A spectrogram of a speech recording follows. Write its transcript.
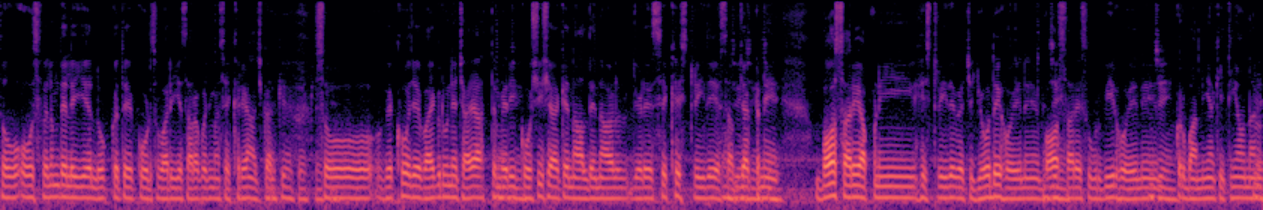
ਸੋ ਉਸ ਫਿਲਮ ਦੇ ਲਈ ਇਹ ਲੁੱਕ ਤੇ ਕੋਡਸਵਾਰੀ ਇਹ ਸਾਰਾ ਕੁਝ ਮੈਂ ਸਿੱਖ ਰਿਹਾ ਅੱਜ ਓਕੇ ਸੋ ਵੇਖੋ ਜੇ ਵਾਹਿਗੁਰੂ ਨੇ ਚਾਹਿਆ ਤੇ ਮੇਰੀ। ਕੋਸ਼ਿਸ਼ ਹੈ ਕਿ ਨਾਲ ਦੇ ਨਾਲ ਜਿਹੜੇ ਸਿੱਖ ਹਿਸਟਰੀ ਦੇ ਸਬਜੈਕਟ ਨੇ। ਬਹੁਤ ਸਾਰੇ ਆਪਣੀ ਹਿਸਟਰੀ ਦੇ ਵਿੱਚ ਯੋਧੇ ਹੋਏ ਨੇ ਬਹੁਤ। ਸਾਰੇ ਸੂਰਬੀਰ ਹੋਏ ਨੇ। ਕੁਰਬਾਨੀਆਂ ਕੀਤੀਆਂ ਉਹਨਾਂ ਨੇ।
